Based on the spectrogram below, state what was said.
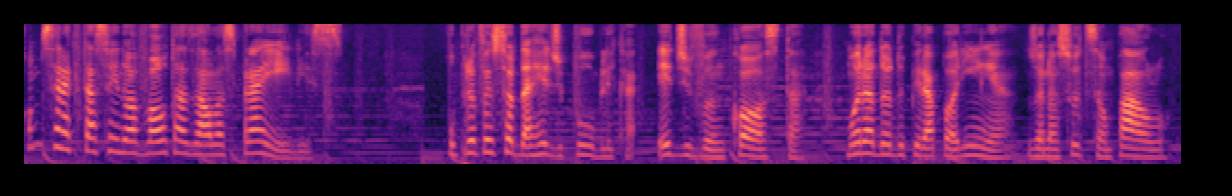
Como será que está sendo a volta às aulas para eles? O professor da rede pública, Edivan Costa, morador do Piraporinha, zona sul de São Paulo,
